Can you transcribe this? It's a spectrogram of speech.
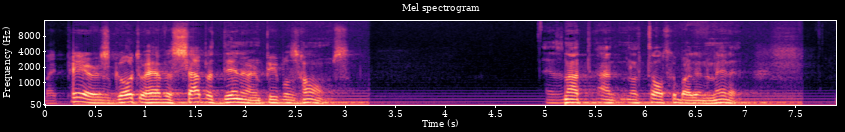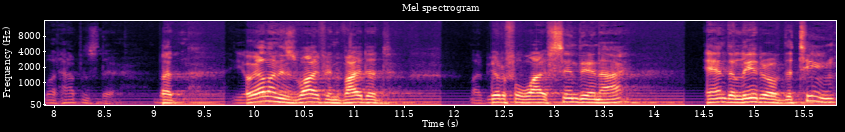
by pairs, go to have a Sabbath dinner in people's homes. It's not, I'll talk about in a minute what happens there. But Yoel and his wife invited my beautiful wife Cindy and I, and the leader of the team.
